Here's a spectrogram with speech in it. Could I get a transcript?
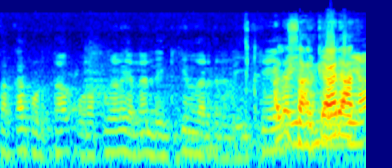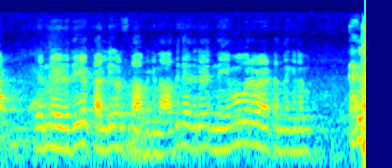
സർക്കാർ കൊടുത്ത ഉറപ്പുകളെല്ലാം ലംഘിക്കുന്ന തരത്തിലുണ്ട്. ഈ സർക്കാർ- എന്ന് എഴുതിയ- എന്ന് എഴുതിയ കല്ലുകൾ സ്ഥാപിക്കുന്നത്. അതിനെതിരെ നിയമപരമായിട്ട് എന്തെങ്കിലും അല്ല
